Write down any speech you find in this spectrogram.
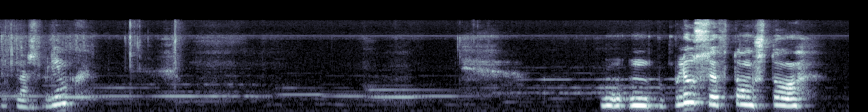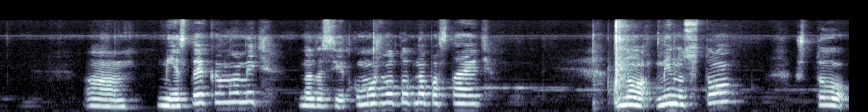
Вот наш блинк. Плюсы в том, что э, место экономить надо сетку можно удобно поставить. Но минус в том, что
